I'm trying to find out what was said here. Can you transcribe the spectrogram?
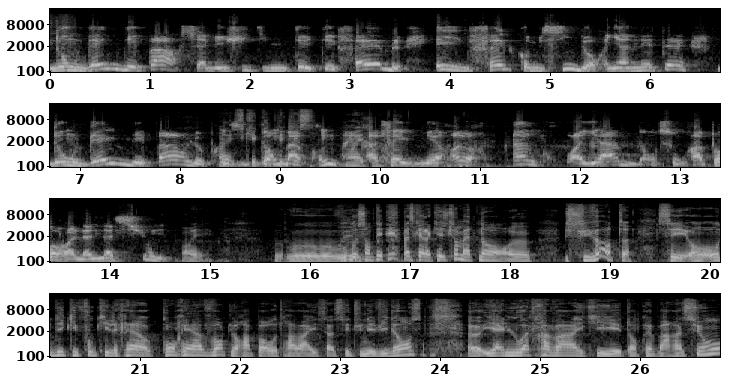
Donc dès le départ, sa légitimité était faible et il fait comme si de rien n'était. Donc dès le départ, le président Macron a fait une erreur incroyable dans son rapport à la nation. Vous, ressentez Parce que la question maintenant euh, suivante, c'est on, dit qu'il faut qu'il qu'on réinvente le rapport au travail. Ça, c'est une évidence. Euh, il y a une loi travail qui est en préparation,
